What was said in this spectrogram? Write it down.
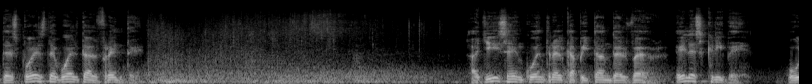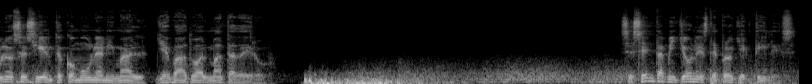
Después de vuelta al frente. Allí se encuentra el capitán del Ver. Él escribe, uno se siente como un animal llevado al matadero. 60 millones de proyectiles,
